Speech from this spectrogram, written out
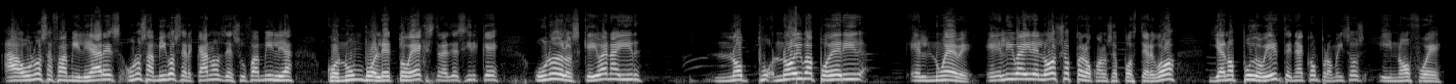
a unos familiares, unos amigos cercanos de su familia con un boleto extra. Es decir, que uno de los que iban a ir no, no iba a poder ir el 9. Él iba a ir el 8, pero cuando se postergó ya no pudo ir, tenía compromisos y no fue.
